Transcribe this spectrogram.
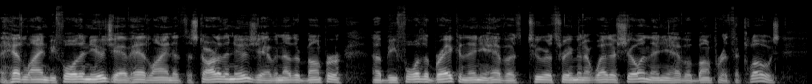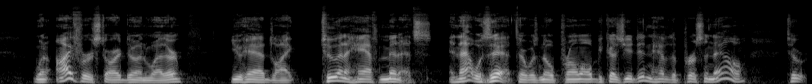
a, headline before the news, you have a headline at the start of the news, you have another bumper uh, before the break, and then you have a two or three minute weather show, and then you have a bumper at the close. When I first started doing weather, you had like two and a half minutes, and that was it. There was no promo because you didn't have the personnel to,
